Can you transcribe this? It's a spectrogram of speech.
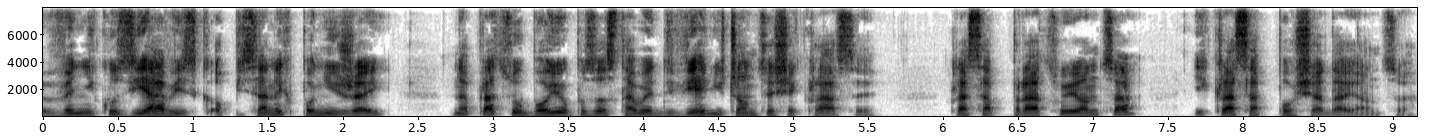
W wyniku zjawisk opisanych poniżej, na placu boju pozostały dwie liczące się klasy: klasa pracująca i klasa posiadająca.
